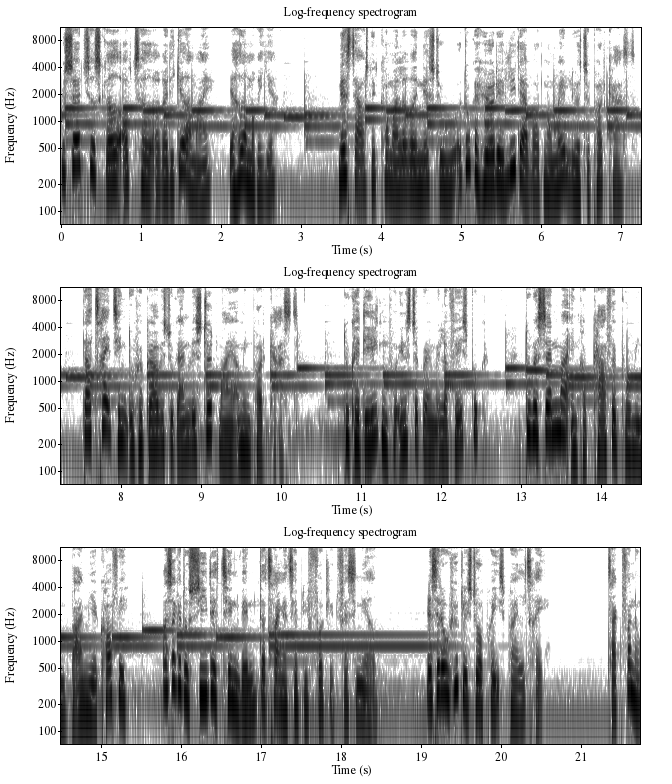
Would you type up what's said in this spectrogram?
Researchet skrevet, optaget og redigeret af mig. Jeg hedder Maria. Næste afsnit kommer allerede i næste uge, og du kan høre det lige der, hvor du normalt lytter til podcast. Der er tre ting, du kan gøre, hvis du gerne vil støtte mig og min podcast. Du kan dele den på Instagram eller Facebook. Du kan sende mig en kop kaffe på min Buy Me a Coffee, og så kan du sige det til en ven, der trænger til at blive frygteligt fascineret. Jeg sætter uhyggelig stor pris på alle tre. Tak for nu.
